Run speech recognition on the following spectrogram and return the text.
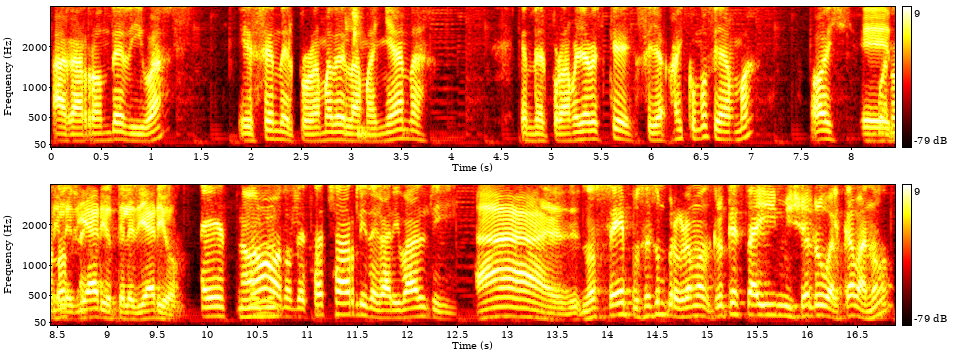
agarrón de divas, es en el programa de la mañana. En el programa, ya ves que se llama, ay, ¿cómo se llama? Ay, Eh, bueno, no sé. telediario, telediario. Eh, No, no, no. donde está Charlie de Garibaldi. Ah, no sé, pues es un programa, creo que está ahí Michelle Rubalcaba, ¿no?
